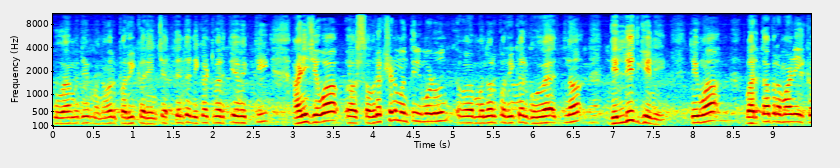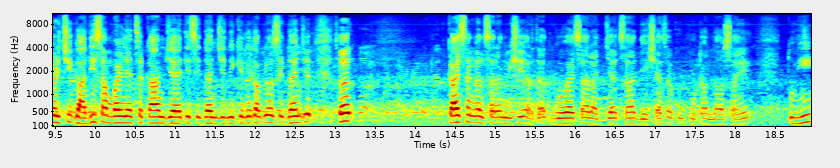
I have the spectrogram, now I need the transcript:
गोव्यामध्ये मनोहर पर्रिकर यांचे अत्यंत निकटवर्तीय व्यक्ती. आणि जेव्हा संरक्षण मंत्री म्हणून मनोहर पर्रिकर गोव्यातनं दिल्लीत गेले तेव्हा भारताप्रमाणे इकडची गादी सांभाळण्याचं काम जे आहे ते सिद्धांतजींनी केलं तर आपल्याला सिद्धांतजी सर काय सांगाल सरांविषयी? अर्थात गोव्याचा राज्याचा देशाचा खूप मोठा लॉस आहे. तुम्ही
